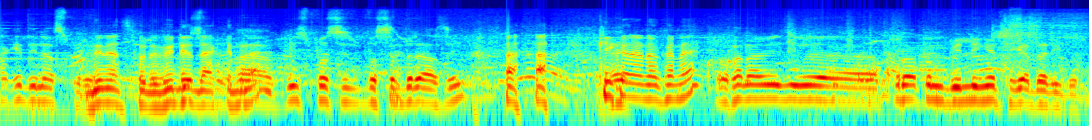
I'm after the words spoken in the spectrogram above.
থাকি দিনাজপুরে। দিনাজপুরে ভিডিও দেখেন না? হ্যাঁ বিশ পঁচিশ বছর ধরে আছি। কি করেন ওখানে? ওখানে আমি পুরাতন বিল্ডিং এর ঠিকাদারি করি।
